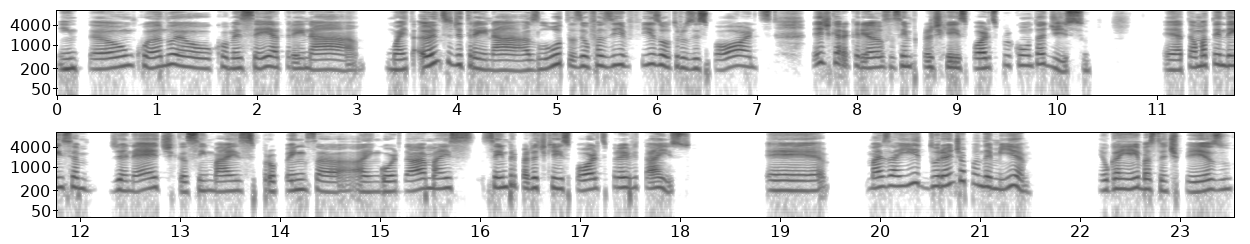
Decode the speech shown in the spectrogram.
Então, quando eu comecei a treinar, antes de treinar as lutas, eu fazia, fiz outros esportes. Desde que era criança, sempre pratiquei esportes por conta disso. É até uma tendência genética, assim, mais propensa a engordar, mas sempre pratiquei esportes para evitar isso. É, mas aí, durante a pandemia, eu ganhei bastante peso.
